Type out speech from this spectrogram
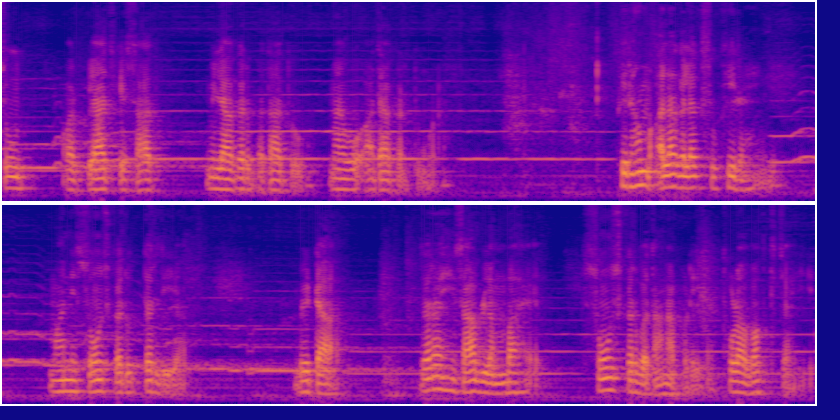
सूद और ब्याज के साथ मिलाकर बता दो, मैं वो अदा कर दूँगा। फिर हम अलग अलग सुखी रहेंगे। माँ ने सोच कर उत्तर दिया, बेटा, ज़रा हिसाब लंबा है। सोच कर बताना पड़ेगा, थोड़ा वक्त चाहिए।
